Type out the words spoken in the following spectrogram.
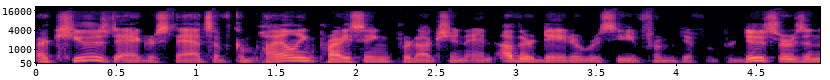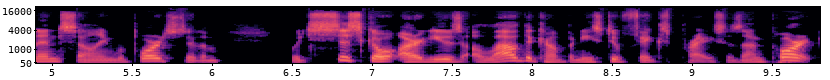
accused AgriStats of compiling pricing, production, and other data received from different producers and then selling reports to them, which Sysco argues allowed the companies to fix prices on pork.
